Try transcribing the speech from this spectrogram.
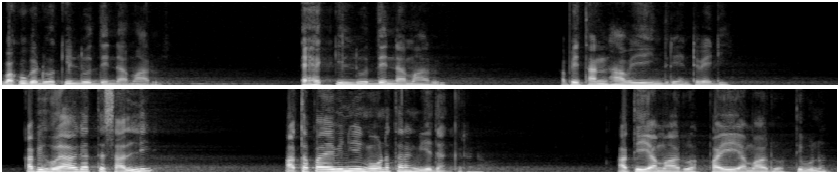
වකුගඩුව කිල්ලුවොත් දෙන්න අමාරුයි. ඇහැක්කිල්ලුවොත් දෙන්න අමාරුයි. අපේ තන්හාාව ඒ ඉන්ද්‍රියන්ට වැඩි. අපි හොයාගත්ත සල්ලි අතපයවිනියෙන් ඕන තරම් වියදන් කරනවා. අතේ අමාරුවක් පයේ අමාරුවක් තිබුණොත්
